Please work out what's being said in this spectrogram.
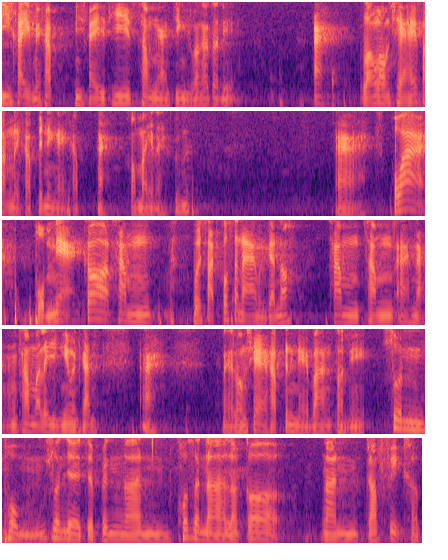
มีใครอีกไหมครับ มีใครที่ทำงานจริงอยู่บ้างครับตอนนี้อะลองลองแชร์ให้ฟังหน่อยครับ เป็นยังไงครับอะขอไมค์นะอ่า เพราะว่าผมเนี่ยก็ทำบริษัทโฆษณาเหมือนกันเนาะทำทำอะหนังทำอะไรอย่างนี้เหมือนกันอะไหนลองแชร์ครับเป็นยังไงบ้างตอนนี้ ส่วนผมส่วนใหญ่จะเป็นงานโฆษณาแล้วก็งานกราฟิกครับ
